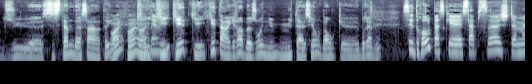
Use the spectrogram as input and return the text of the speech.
du euh, système de santé Ouais, ouais, qui, ouais. Ben qui, oui. qui est, qui, est- qui est en grand besoin de mutation. Donc, euh, bravo. C'est drôle parce que SAPSA, justement,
